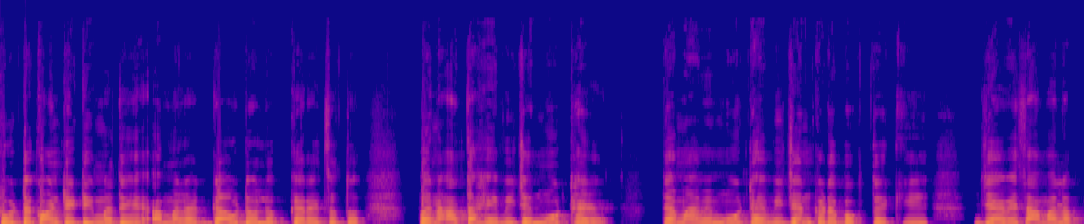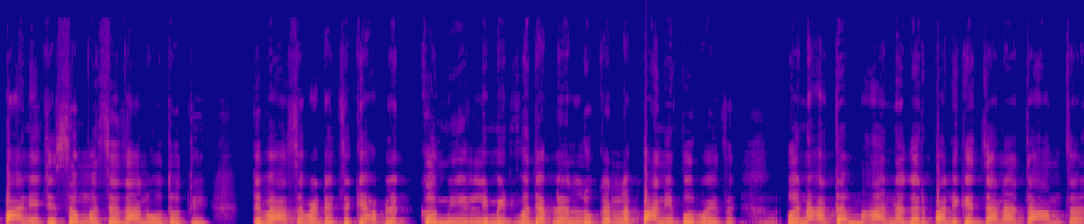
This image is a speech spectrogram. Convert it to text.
छोट्या क्वांटिटीमध्ये आम्हाला गाव डेव्हलप करायचं होतं. पण आता हे विजन मोठं आहे. त्यामुळे आम्ही मोठ्या विजनकडे बघतोय की ज्यावेळेस आम्हाला पाण्याची समस्या जाणवत होती तेव्हा असं वाटायचं की आपल्या कमी लिमिटमध्ये आपल्याला लोकांना पाणी पुरवायचं. पण आता महानगरपालिकेत जाणार तर आमचं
